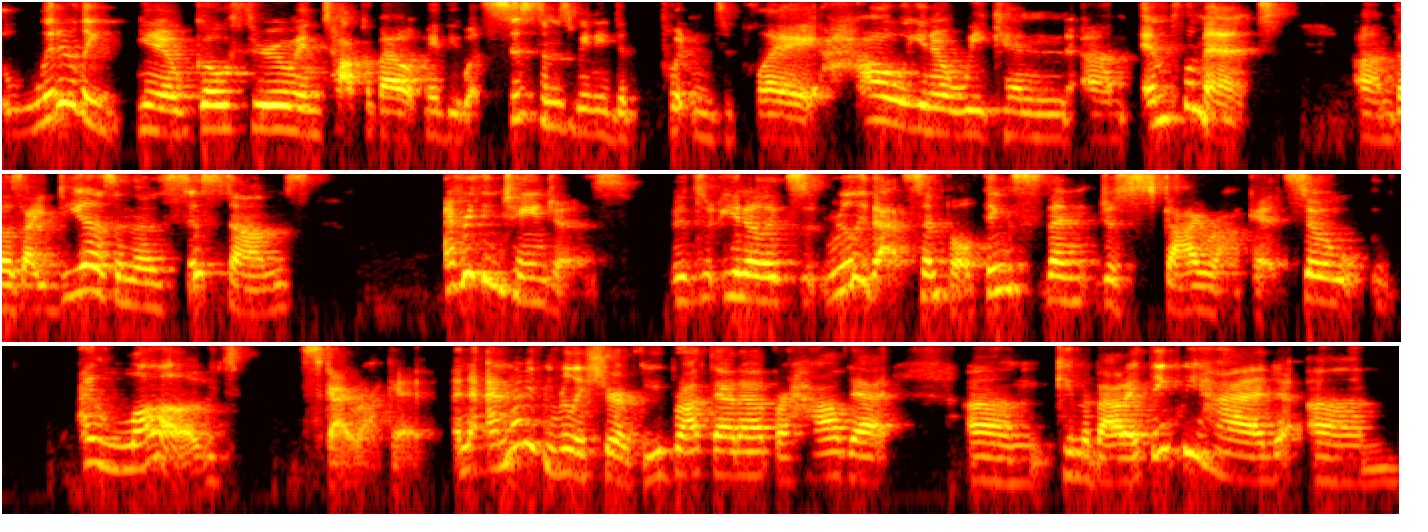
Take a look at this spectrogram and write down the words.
literally you know go through and talk about maybe what systems we need to put into play how you know we can um, implement um, those ideas and those systems. Everything changes. It's you know it's really that simple. Things then just skyrocket. So i loved skyrocket. And i'm not even really sure if you brought that up or how that um, came about. I think we had um,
